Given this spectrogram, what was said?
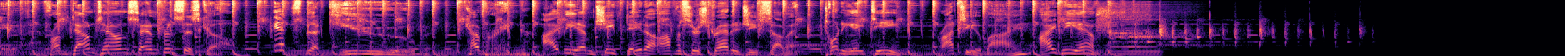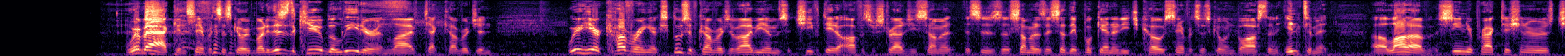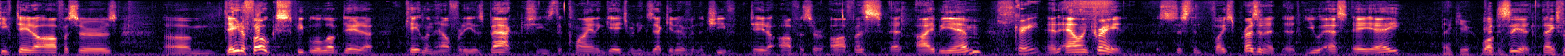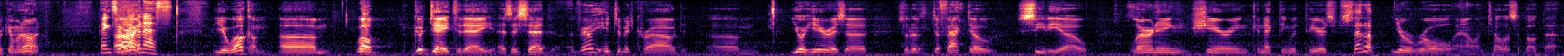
Live from downtown San Francisco, it's theCUBE. Covering IBM Chief Data Officer Strategy Summit 2018. Brought to you by IBM. We're back in San Francisco, everybody. This is theCUBE, the leader in live tech coverage, and we're here covering exclusive coverage of IBM's Chief Data Officer Strategy Summit. This is a summit, as I said, they bookend at each coast, San Francisco and Boston, intimate. A lot of senior practitioners, chief data officers, um, data folks, people who love data. Caitlin Halferty is back. She's the Client Engagement Executive in the Chief Data Officer Office at IBM. Great. And Alan Crane, Assistant Vice President at USAA. Thank you. Good to see you. Thanks for coming on. Thanks for All having us. You're welcome. Um, well, good day today. As I said, a very intimate crowd. Um, you're here as a sort of de facto CDO, learning, sharing, connecting with peers. Set up your role, Alan. Tell us about that.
